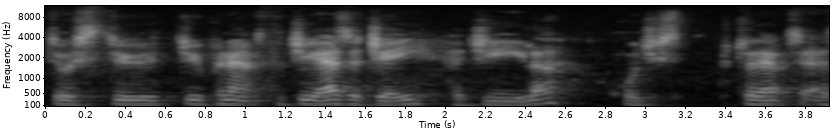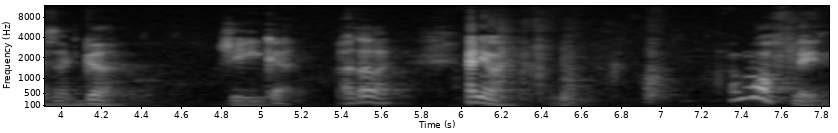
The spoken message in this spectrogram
do, do, do you pronounce the G as a G, a Gila, or just pronounce it as a G, Giga? I don't know. Anyway, I'm waffling.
